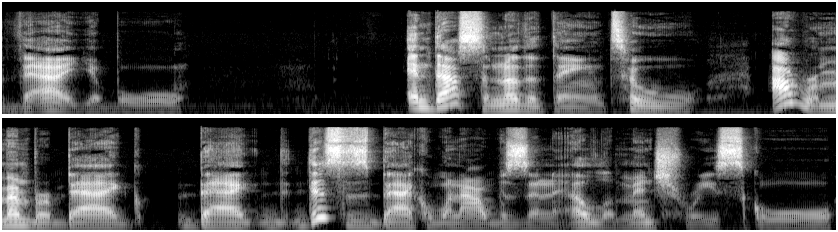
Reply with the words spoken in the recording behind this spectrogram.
valuable. And that's another thing too. I remember back back this is back when I was in elementary school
